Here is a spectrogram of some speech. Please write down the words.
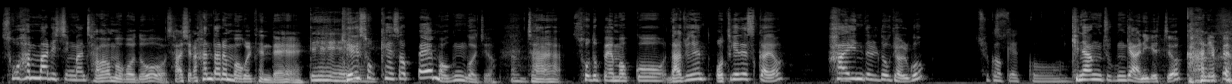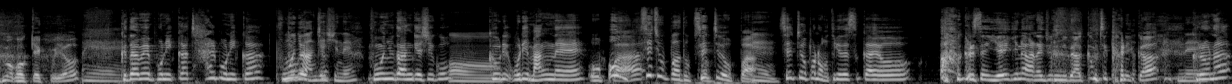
소 한 마리씩만 잡아 먹어도 사실 한 달은 먹을 텐데 네. 계속해서 빼 먹은 거죠. 자 소도 빼 먹고 나중엔 어떻게 됐을까요? 하인들도 결국 죽었겠고 그냥 죽은 게 아니겠죠. 간을 빼 먹었겠고요. 예. 그다음에 보니까 잘 보니까 부모님 안 있죠? 계시네요. 부모님도 안 계시고 어. 그 우리 우리 막내 오빠 어, 셋째 오빠도 없고. 셋째 오빠. 예. 셋째 오빠는 어떻게 됐을까요? 아, 글쎄 얘기는 안 해줍니다. 끔찍하니까. 네. 그러나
